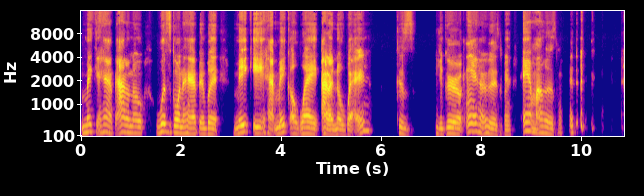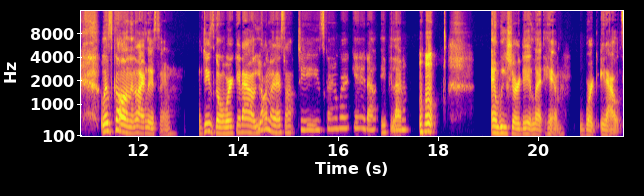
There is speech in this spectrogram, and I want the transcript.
make it happen. I don't know what's going to happen, but make it happen. Make a way out of no way. Because your girl and her husband and my husband was calling like, listen, Jesus gonna work it out. Y'all know that song. Jesus gonna work it out if you let him. and we sure did let him work it out.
